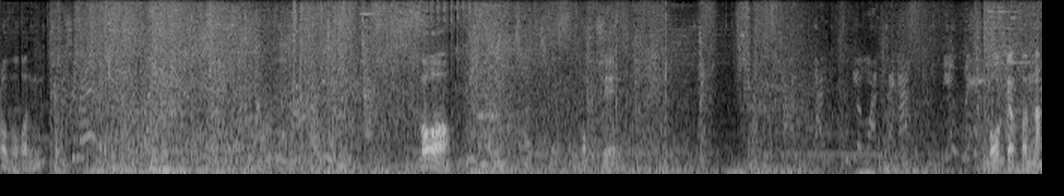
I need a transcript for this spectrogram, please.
아 술로 먹었네? 먹어. 먹지. 먹을 게 없었나?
